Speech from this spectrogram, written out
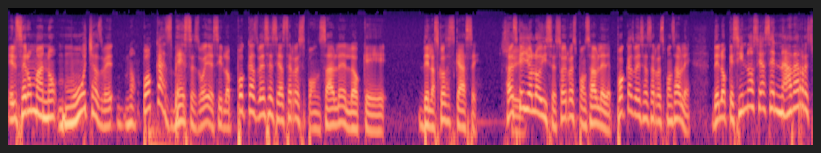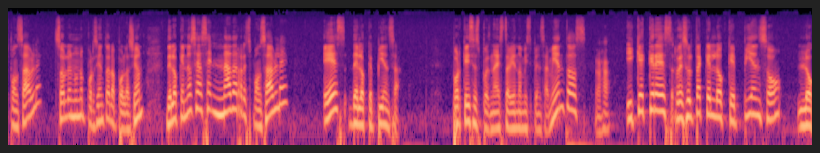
el ser humano muchas veces, no, pocas veces, voy a decirlo, pocas veces se hace responsable de lo que, de las cosas que hace. ¿Sabes Sí. que yo lo hice? Soy responsable de pocas veces se hace responsable. De lo que sí no se hace nada responsable, solo en 1% de la población, de lo que no se hace nada responsable es de lo que piensa. Porque dices, pues nadie está viendo mis pensamientos. Ajá. ¿Y qué crees? Resulta que lo que pienso, lo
